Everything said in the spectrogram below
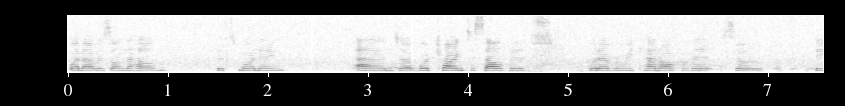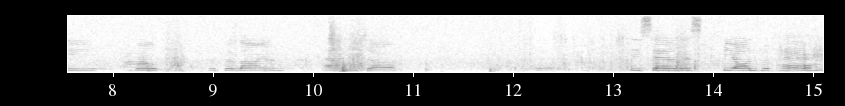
when I was on the helm this morning. And uh, we're trying to salvage whatever we can off of it. So the rope the line and uh, the, the sail is beyond repair.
